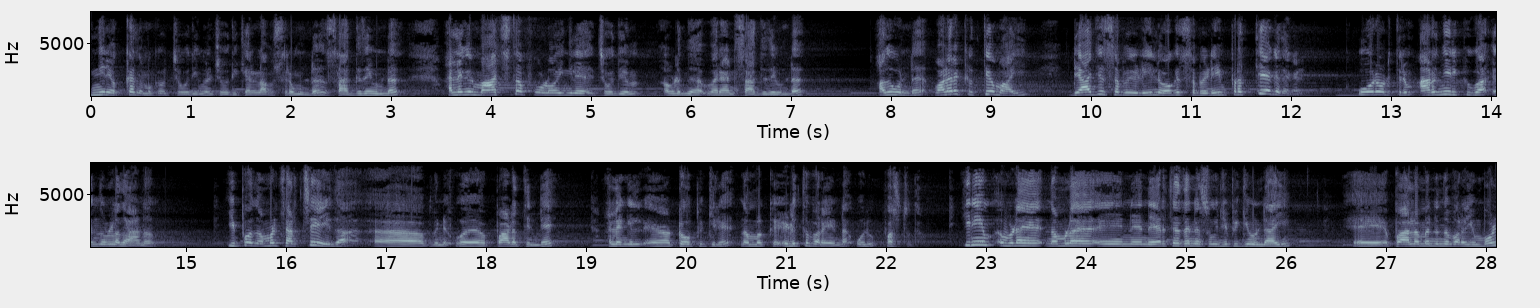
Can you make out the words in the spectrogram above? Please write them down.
ഇങ്ങനെയൊക്കെ നമുക്ക് ചോദ്യങ്ങൾ ചോദിക്കാനുള്ള അവസരമുണ്ട് സാധ്യതയുണ്ട്. അല്ലെങ്കിൽ മാച്ച് ദ ഫോളോയിങ്ങിൽ ചോദ്യം അവിടുന്ന് വരാൻ സാധ്യതയുണ്ട്. അതുകൊണ്ട് വളരെ കൃത്യമായി രാജ്യസഭയുടെയും ലോകസഭയുടെയും പ്രത്യേകതകൾ ഓരോരുത്തരും അറിഞ്ഞിരിക്കുക എന്നുള്ളതാണ്. ഇപ്പോൾ നമ്മൾ ചർച്ച ചെയ്ത പിന്നെ പാഠത്തിന്റെ അല്ലെങ്കിൽ ടോപ്പിക്കിൽ നമുക്ക് എടുത്തു പറയേണ്ട ഒരു വസ്തുത. ഇനിയും ഇവിടെ നമ്മൾ നേരത്തെ തന്നെ സൂചിപ്പിക്കുകയുണ്ടായി പാർലമെന്റ് എന്ന് പറയുമ്പോൾ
